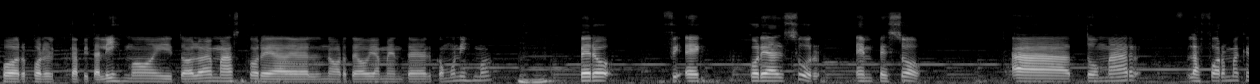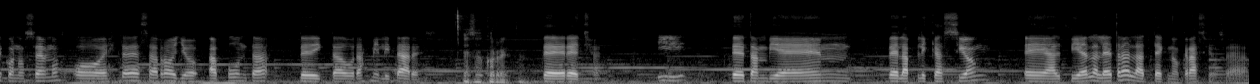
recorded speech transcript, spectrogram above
por, por el capitalismo y todo lo demás, Corea del Norte obviamente el comunismo, pero eh, Corea del Sur empezó a tomar la forma que conocemos o este desarrollo apunta de dictaduras militares. Eso es correcto. De derecha. Y de también de la aplicación eh, al pie de la letra de la tecnocracia. O sea,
